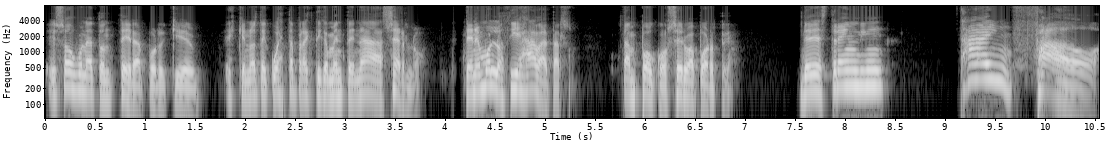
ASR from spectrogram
Eso es una tontera porque es que no te cuesta prácticamente nada hacerlo. Tenemos los 10 avatars. Tampoco, cero aporte. Dead Stranding Timefall.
